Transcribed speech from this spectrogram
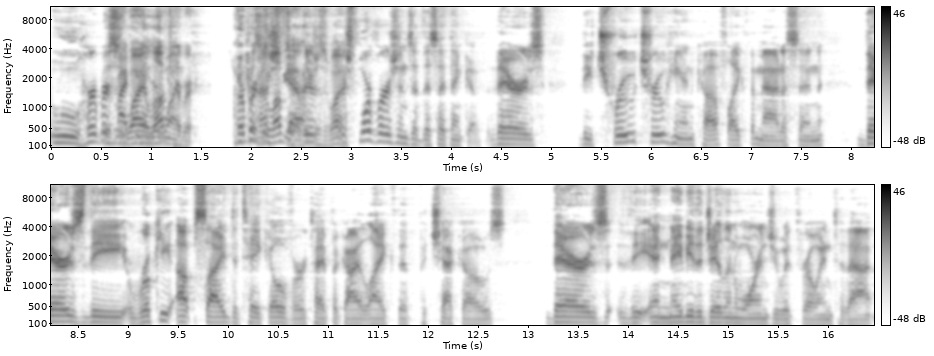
Ooh, Herbert. This is might be why I love one. Herbert. Because I love yeah, Herbert there's, there's four versions of this I think of. There's the true true handcuff like the Mattison. There's the rookie upside to take over type of guy like the Pacheco's. There's the and maybe the Jaylen Warrens you would throw into that.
